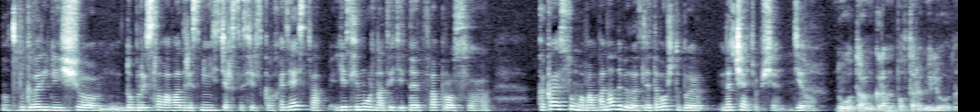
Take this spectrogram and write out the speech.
Вот вы говорили еще добрые слова в адрес Министерства сельского хозяйства. Если можно ответить на этот вопрос, э, какая сумма вам понадобилась для того, чтобы начать вообще дело? Ну, там грант полтора миллиона.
